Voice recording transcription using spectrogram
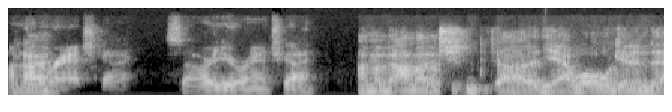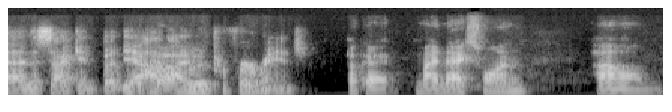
I'm not a ranch guy. So are you a ranch guy? I'm a, I'm a uh, yeah. We'll, we'll get into that in a second, but yeah, Okay. I, I would prefer ranch. Okay. My next one, um,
